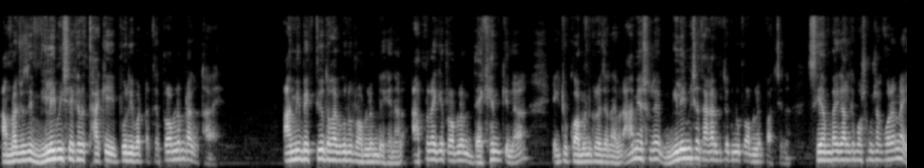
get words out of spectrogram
আমরা যদি মিলেমিশে এখানে থাকি, পরিবারটাতে প্রবলেমটা কোথায়? আমি ব্যক্তিগতভাবে কোনো প্রবলেম দেখি না। আপনারা কি প্রবলেম দেখেন কি না একটু কমেন্ট করে জানাবেন। আমি আসলে মিলেমিশে থাকার ভিতরে কোনো প্রবলেম পাচ্ছি না। সিএম ভাই কালকে প্রশংসা করে নাই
